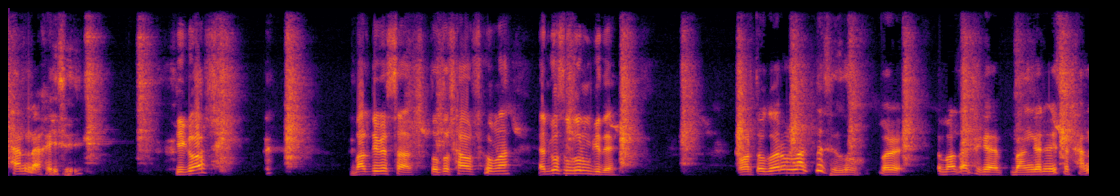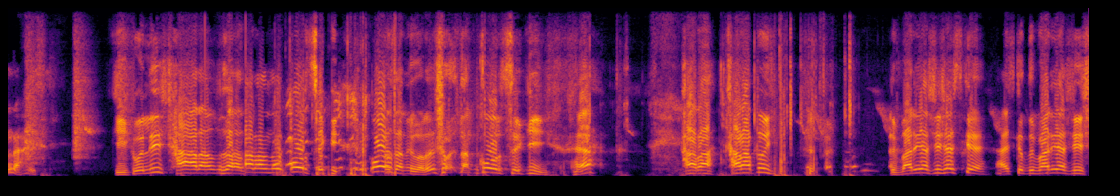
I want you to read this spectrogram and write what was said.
ঠান্ডা খাইছি। কি কর বালতি বেসার তো তো সাহস কম না। এর গোসল করুম কি দে? আমার তো গরম লাগতেছিল পরে বাজার থেকে বাঙ্গারি ঠান্ডা খাইছি। কি করলি? করছে কি? করে শয়তান করছে কি? হ্যাঁ? খারা খারা তুই। তুই বাড়ি আসিস আজকে? আজকে তুই বাড়ি আসিস?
